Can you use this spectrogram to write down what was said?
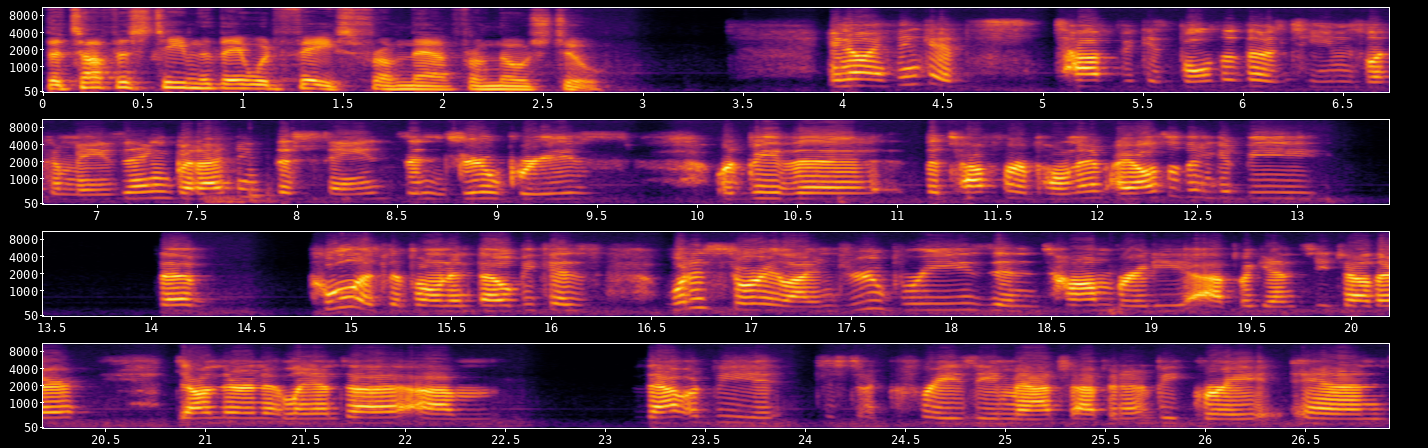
the toughest team that they would face from that from those two? You know, I think it's tough because both of those teams look amazing, but I think the Saints and Drew Brees would be the the tougher opponent. I also think it'd be the coolest opponent though because what a storyline! Drew Brees and Tom Brady up against each other down there in Atlanta. Um, that would be just a crazy matchup, and it'd be great. And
